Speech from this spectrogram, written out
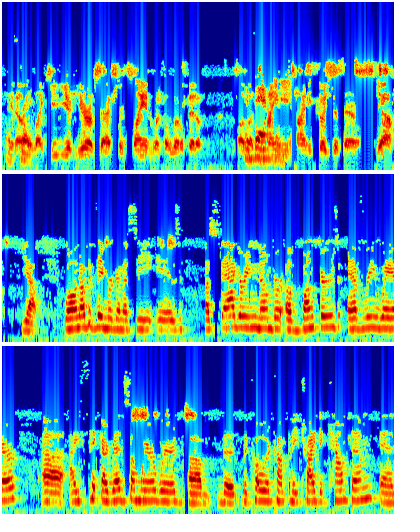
That's you know, right. like you, Europe's actually playing with a little bit of of a tiny, tiny cushion there. Yeah. Yeah. Well, another thing we're going to see is a staggering number of bunkers everywhere. Uh, I think I read somewhere where um, the the Kohler company tried to count them and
